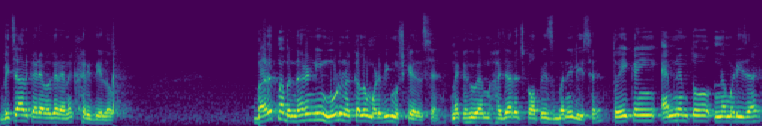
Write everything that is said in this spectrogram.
વિચાર કર્યા વગર એને ખરીદી લઉં. ભારતના બંધારણની મૂળ નકલો મળવી મુશ્કેલ છે. મેં કહ્યું એમ હજાર જ કોપીઝ બનેલી છે. તો એ કંઈ એમનેમ તો ન મળી જાય?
